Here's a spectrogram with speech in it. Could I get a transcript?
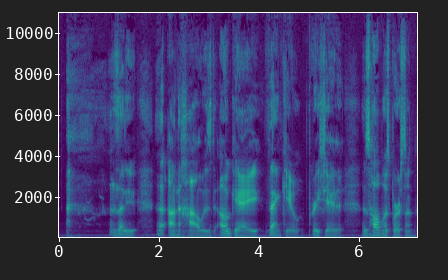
is that he, uh, unhoused? Okay, thank you, appreciate it. This homeless person,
